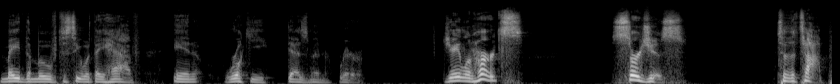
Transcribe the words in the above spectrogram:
made the move to see what they have in rookie Desmond Ridder. Jalen Hurts surges to the top.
